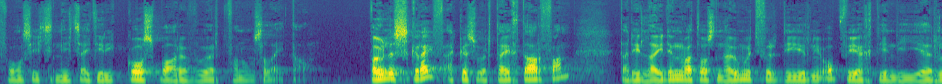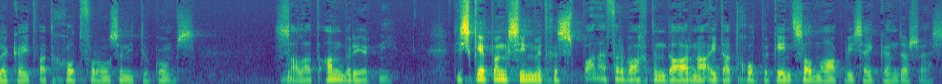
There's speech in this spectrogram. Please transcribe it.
vir ons iets nuuts uit hierdie kosbare woord van hom sal uithaal. Paulus skryf: Ek is oortuig daarvan dat die lyding wat ons nou moet verduur nie opweeg teen die heerlikheid wat God vir ons in die toekoms sal laat aanbreek nie. Die skepping sien met gespanne verwagting daarna uit dat God bekend sal maak wie sy kinders is.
